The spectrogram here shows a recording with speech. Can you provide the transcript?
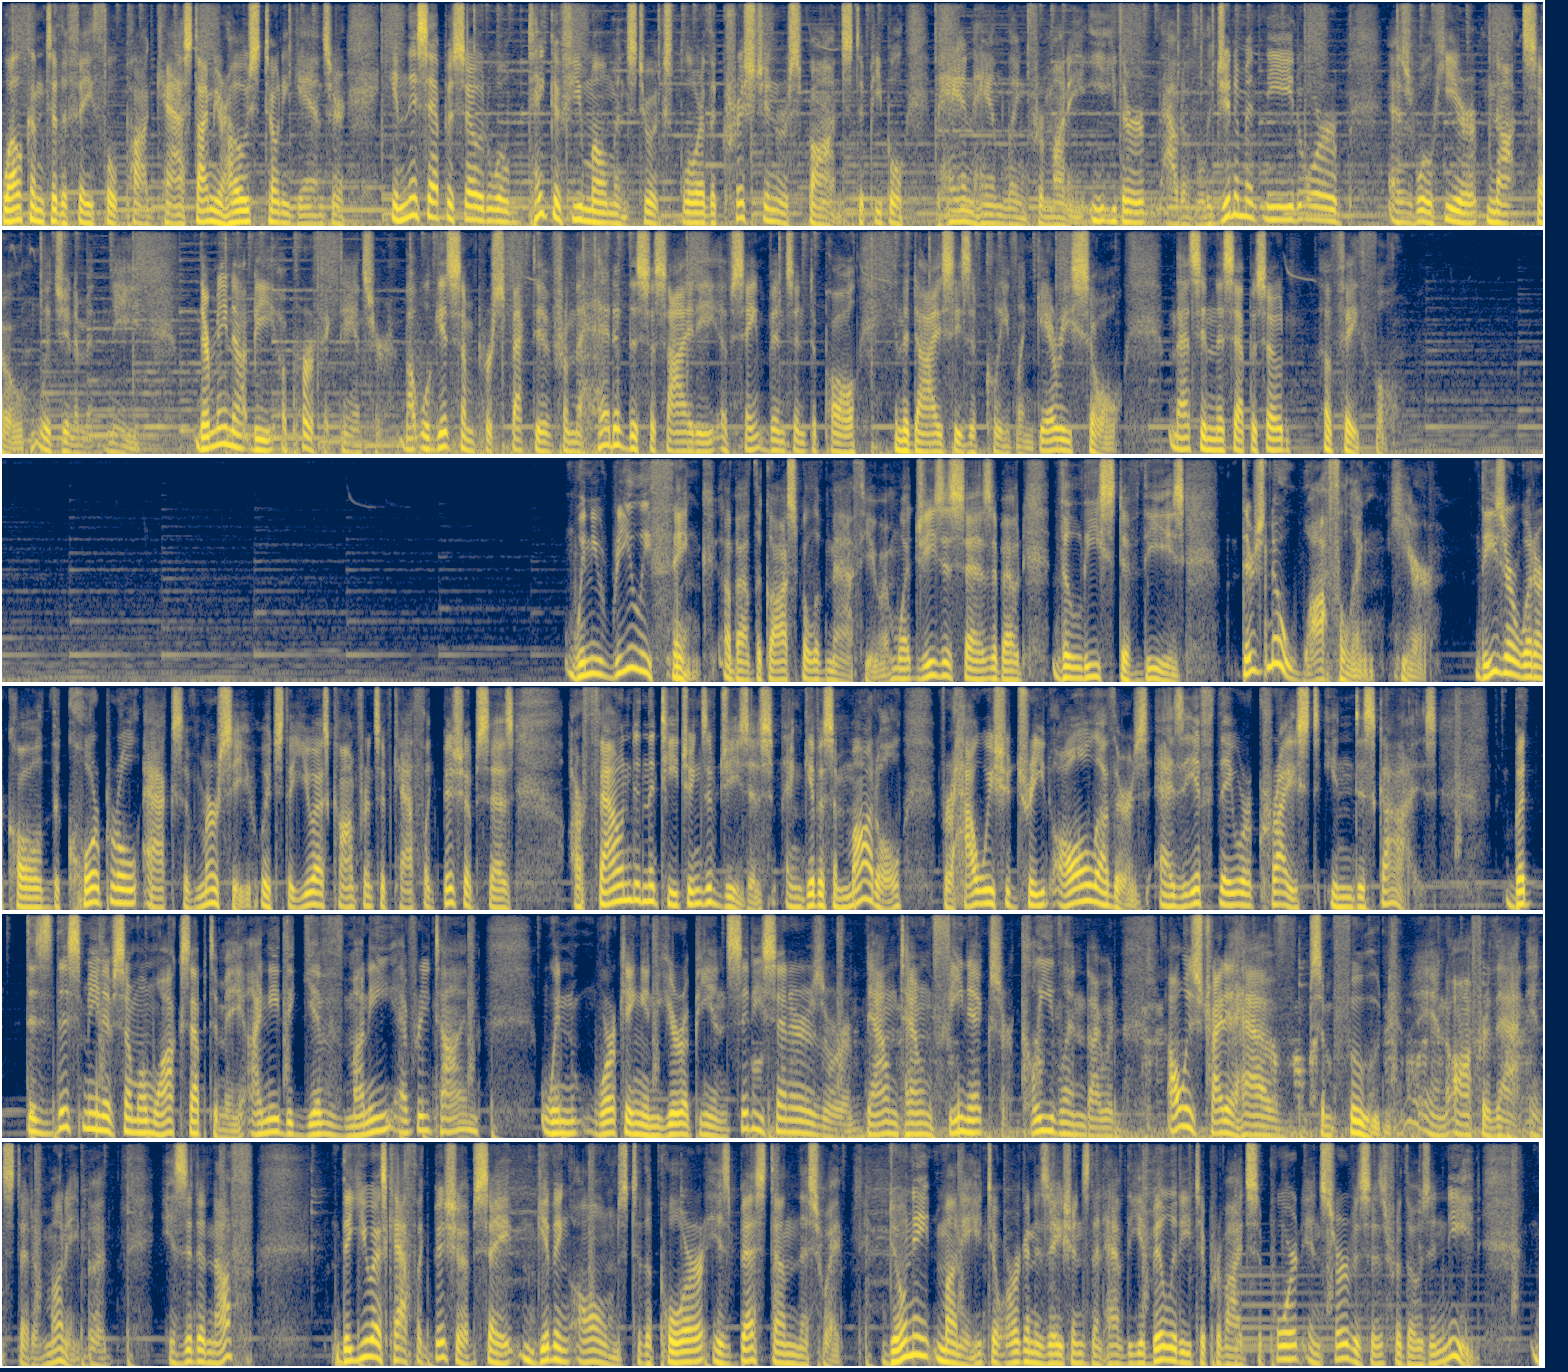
Welcome to the Faith Full Podcast. I'm your host, Tony Ganzer. In this episode, we'll take a few moments to explore the Christian response to people panhandling for money, either out of legitimate need or, as we'll hear, not so legitimate need. There may not be a perfect answer, but we'll get some perspective from the head of the Society of St. Vincent de Paul in the Diocese of Cleveland, Gary Sole. That's in this episode of Faith Full. When you really think about the Gospel of Matthew and what Jesus says about the least of these, there's no waffling here. These are what are called the corporal acts of mercy, which the U.S. Conference of Catholic Bishops says are found in the teachings of Jesus and give us a model for how we should treat all others as if they were Christ in disguise. But does this mean if someone walks up to me, I need to give money every time? When working in European city centers or downtown Phoenix or Cleveland, I would always try to have some food and offer that instead of money. But is it enough? The U.S. Catholic bishops say giving alms to the poor is best done this way donate money to organizations that have the ability to provide support and services for those in need.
